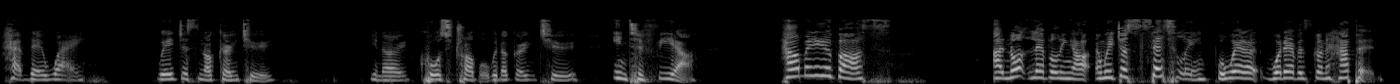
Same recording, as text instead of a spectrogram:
have their way. We're just not going to, you know, cause trouble. We're not going to interfere. How many of us are not leveling up and we're just settling for where, whatever's going to happen?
